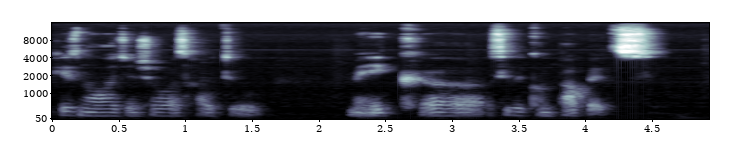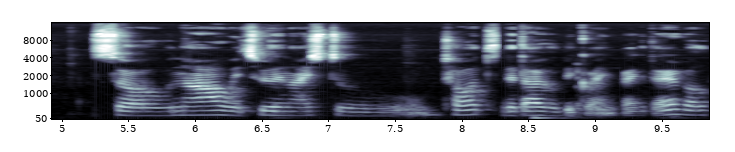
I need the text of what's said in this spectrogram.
his knowledge and showed us how to make uh, silicon puppets. So now it's really nice to thought that I will be going back there. Well,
